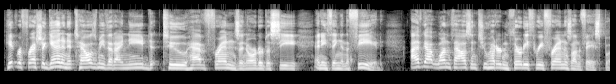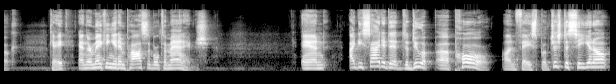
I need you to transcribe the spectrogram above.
Hit refresh again and it tells me that I need to have friends in order to see anything in the feed. I've got 1,233 friends on Facebook, okay, and they're making it impossible to manage. And I decided to, to do a, a poll on Facebook just to see, you know,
